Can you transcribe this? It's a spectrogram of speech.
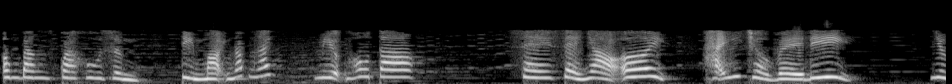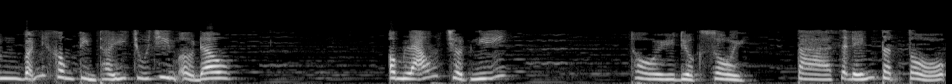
Ông băng qua khu rừng, tìm mọi ngóc ngách, miệng hô to. Xe sẻ nhỏ ơi, hãy trở về đi. Nhưng vẫn không tìm thấy chú chim ở đâu. Ông lão chợt nghĩ. Thôi được rồi, ta sẽ đến tận tổ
